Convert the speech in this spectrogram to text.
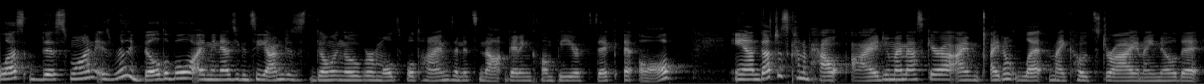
Plus, this one is really buildable. I mean, as you can see, I'm just going over multiple times and it's not getting clumpy or thick at all. And that's just kind of how I do my mascara. I'm I don't let my coats dry and I know that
